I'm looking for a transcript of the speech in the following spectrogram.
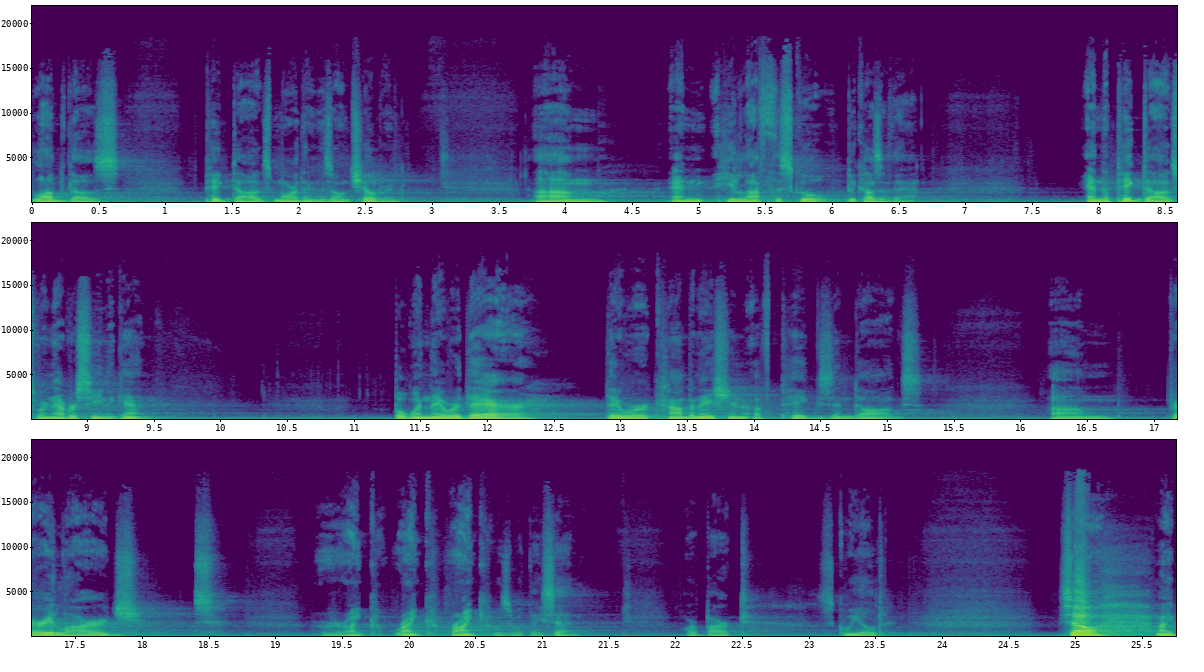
loved those pig dogs more than his own children. Um, and he left the school because of that. And the pig dogs were never seen again. But when they were there, they were a combination of pigs and dogs. Um, very large, Rank, rank, rank was what they said, or barked, squealed. So my,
